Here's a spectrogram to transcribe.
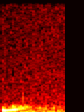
Mm-hmm.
